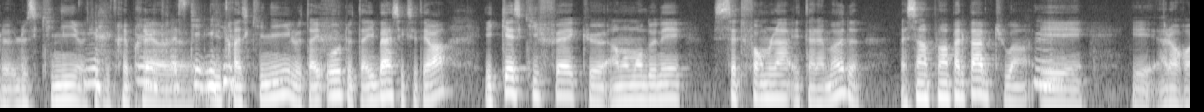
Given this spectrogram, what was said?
le, skinny euh, qui était très près, ultra skinny. le taille haute, le taille basse, etc. Et qu'est-ce qui fait qu'à un moment donné, cette forme-là est à la mode? Bah, C'est un peu impalpable, tu vois. Mm. Et, et alors,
